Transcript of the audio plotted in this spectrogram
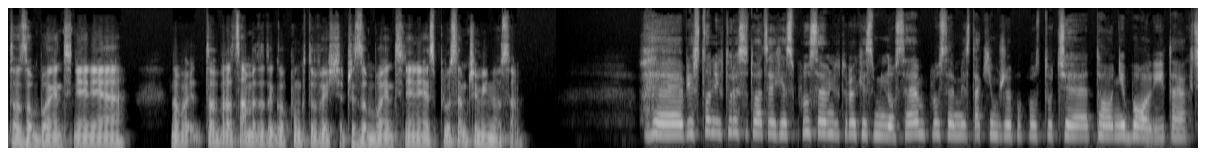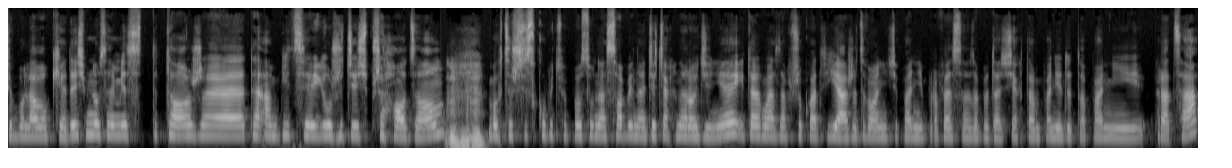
to zobojętnienie, no to wracamy do tego punktu wyjścia, czy zobojętnienie jest plusem czy minusem? E, Wiesz co, w niektórych sytuacjach jest plusem, w niektórych jest minusem. Plusem jest takim, że po prostu cię to nie boli, tak jak cię bolało kiedyś. Minusem jest to, że te ambicje już gdzieś przechodzą, Mhm. bo chcesz się skupić po prostu na sobie, na dzieciach, na rodzinie. I teraz na przykład ja, że dzwoni ci pani profesor, zapytać jak tam pani Edyto, pani praca.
